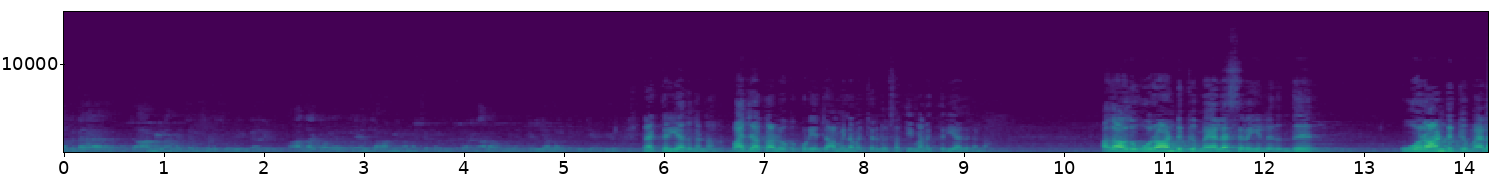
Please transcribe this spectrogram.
அதுல ஜாமீன் அமைச்சர்னு சொல்லி சொல்லியிருக்காரு. பாஜக எத்தனையோ ஜாமீன் அமைச்சர்கள் இருக்கிறாங்க அது அவங்களுக்கு தெரியாத கேள்வி எனக்கு தெரியாதுங்கண்ணா பாஜக இருக்கக்கூடிய ஜாமீன் அமைச்சர்கள் சத்தியமா எனக்கு தெரியாதுங்கண்ணா அதாவது ஓராண்டுக்கு மேல சிறையில் இருந்து ஓராண்டுக்கு மேல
